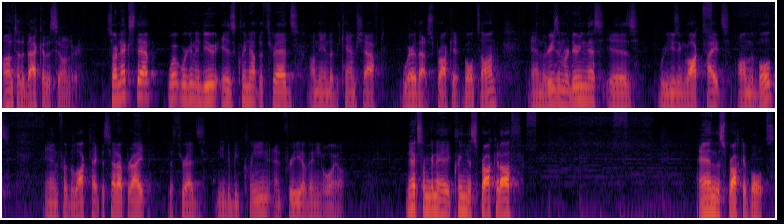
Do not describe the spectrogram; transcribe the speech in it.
onto the back of the cylinder. So our next step, what we're gonna do is clean out the threads on the end of the camshaft where that sprocket bolts on. And the reason we're doing this is we're using Loctites on the bolts. And for the Loctite to set up right, the threads need to be clean and free of any oil. Next, I'm gonna clean the sprocket off and the sprocket bolts.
